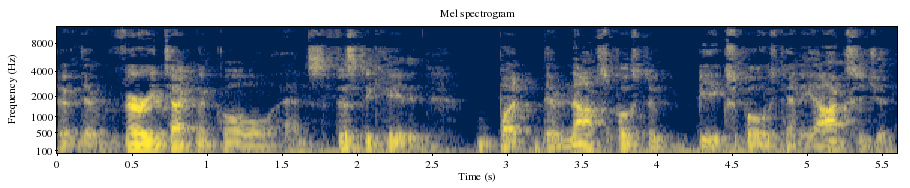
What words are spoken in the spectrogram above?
they're, they're very technical and sophisticated, but they're not supposed to be exposed to any oxygen.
